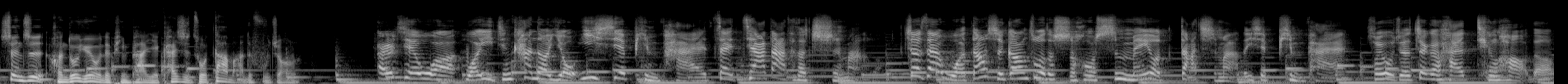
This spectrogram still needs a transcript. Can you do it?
甚至很多原有的品牌也开始做大码的服装了。而且我我已经看到有一些品牌在加大它的尺码了。这在我当时刚做的时候是没有大尺码的一些品牌，所以我觉得这个还挺好的。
